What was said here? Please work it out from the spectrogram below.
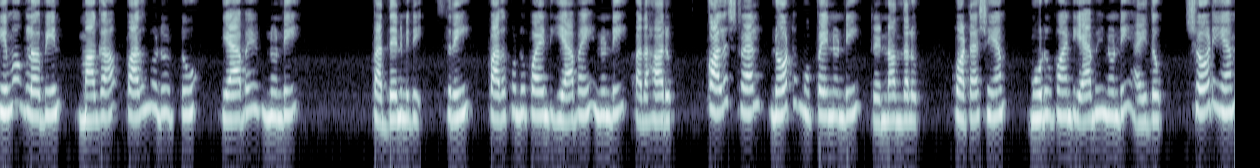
హిమోగ్లోబిన్ మగ పదమూడు టు యాభై నుండి పద్దెనిమిది స్త్రీ పదకొండు పాయింట్ యాభై నుండి పదహారు కొలెస్ట్రాల్ నూట ముప్పై నుండి రెండు వందలు పొటాషియం మూడు పాయింట్ యాభై నుండి ఐదు సోడియం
